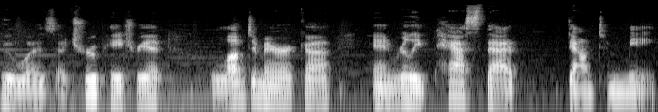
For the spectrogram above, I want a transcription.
who was a true patriot, loved America, and really passed that down to me.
